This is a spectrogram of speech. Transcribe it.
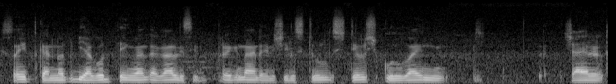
So it cannot be a good thing when the girl is pregnant and she's still still school going child.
